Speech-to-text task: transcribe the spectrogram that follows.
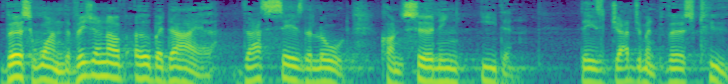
Verse 1, the vision of Obadiah. Thus says the Lord concerning Edom. There's judgment. Verse 2.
